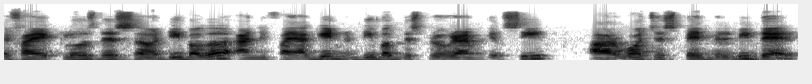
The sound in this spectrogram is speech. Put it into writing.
if i close this uh, debugger and if i again debug this program you can see our watches pane will be there.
